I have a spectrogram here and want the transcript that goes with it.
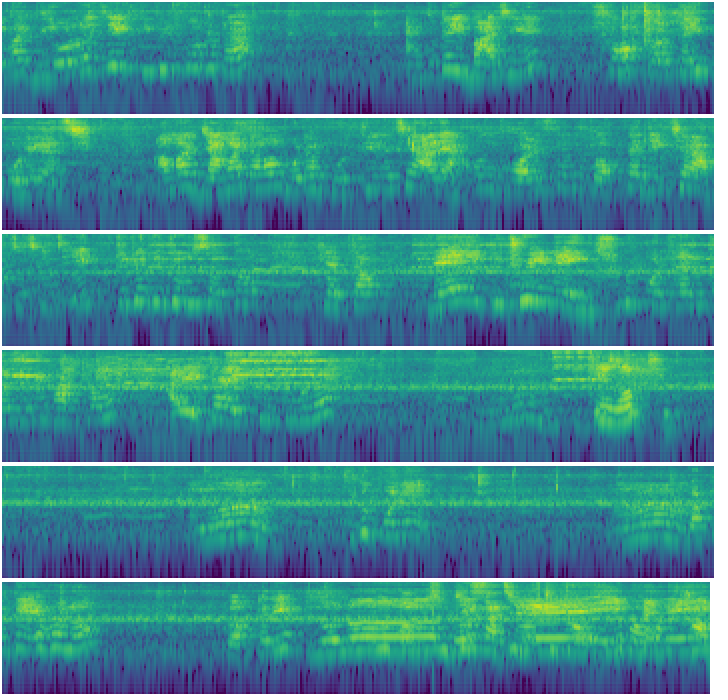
এবার দিলোর যে টিফিন কৌটোটা, এতটাই বাজে, সব তরকারি পড়ে গেছে। আমার জামা টামা গোটা ভর্তি হয়ে গেছে, আর এখন ঘরে এসে আমি টকটা দেখছি আর আফসোস করছি, একটু যদি জুস হতো খেতাম নেই কিছুই নেই শুধু পনির আলু তরকারি ভাত খাব। আর এটা একটু একটু করে। শুধু পনির টকটা এ হলো। টকটা দিয়ে কাছে খাব?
